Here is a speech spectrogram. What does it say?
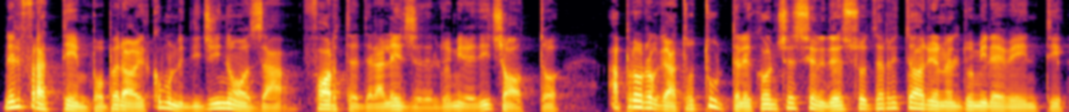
Nel frattempo però il comune di Ginosa, forte della legge del 2018, ha prorogato tutte le concessioni del suo territorio nel 2020,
